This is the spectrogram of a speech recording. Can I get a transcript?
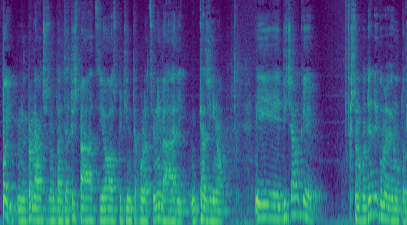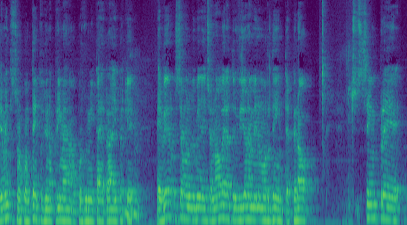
Poi nel programma ci sono tanti altri spazi, ospiti, interpolazioni vari, un casino. E diciamo che sono contento di come è venuto, ovviamente sono contento di una prima opportunità in Rai perché è vero che siamo nel 2019 la televisione è meno mordente, però sempre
